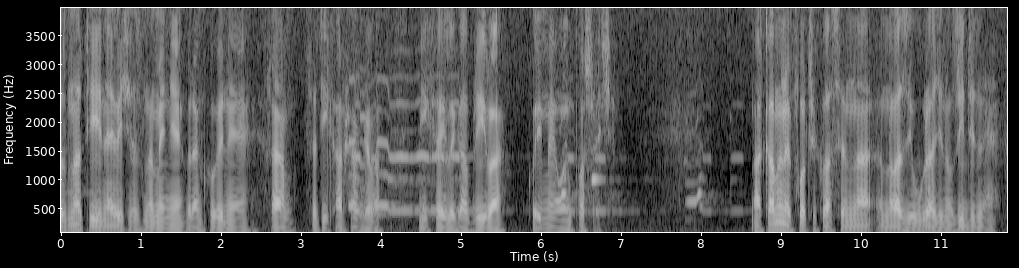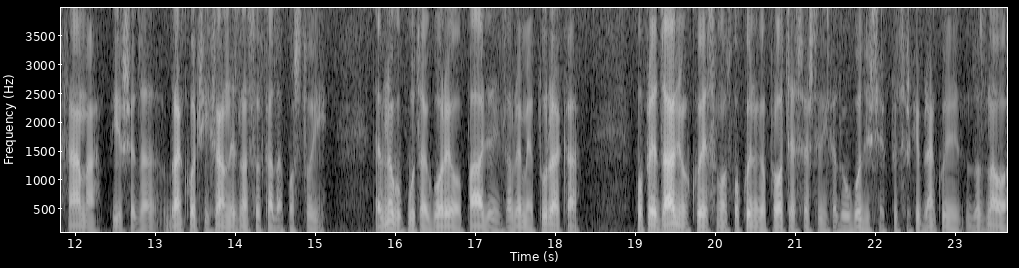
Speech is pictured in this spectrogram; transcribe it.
Najpoznatiji i najveće znamenje Brankovine je hram Svetih Arhangela Mihaila Gabriela kojima je ovim posvećen. Na kamenoj ploči koja se na, nalazi ugrađena u zidine hrama piše da Brankovački hram ne zna se od kada postoji. Da je mnogo puta goreo paljen za vreme Turaka. Po predanju koje sam od pokojnog prote sveštenika dvogodišnjeg pred crke Brankovine doznao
